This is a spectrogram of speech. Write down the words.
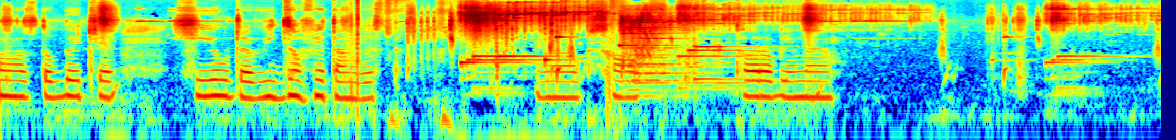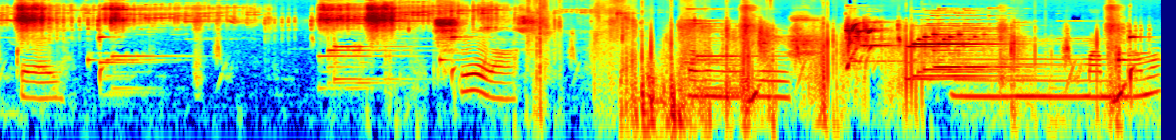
Szansa na zdobycie huge widzowie tam jest. No co? To robimy. Okej. Trzy aż. Prawie nie już. Mm, Mam mama.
